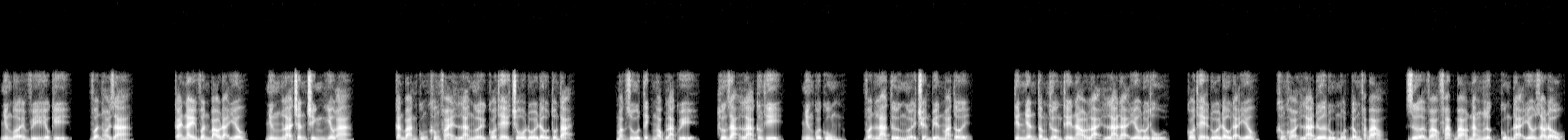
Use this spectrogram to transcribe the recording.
nhưng bởi vì hiếu kỳ, vẫn hỏi ra. Cái này vân báo đại yêu, nhưng là chân chính yêu A. Căn bản cũng không phải là người có thể chỗ đối đầu tồn tại. Mặc dù tích ngọc là quỷ, hướng dạ là cương thi, nhưng cuối cùng, vẫn là từ người chuyển biến mà tới. Tiên nhân tầm thường thế nào lại là đại yêu đối thủ, có thể đối đầu đại yêu, không khỏi là đưa đủ một đống pháp bảo, dựa vào pháp bảo năng lực cùng đại yêu giao đấu.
